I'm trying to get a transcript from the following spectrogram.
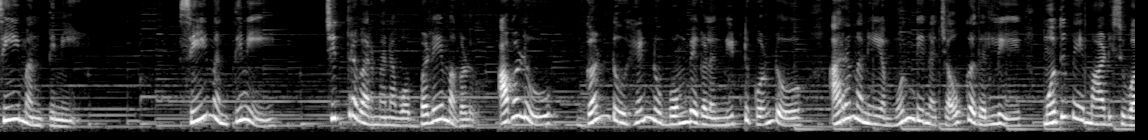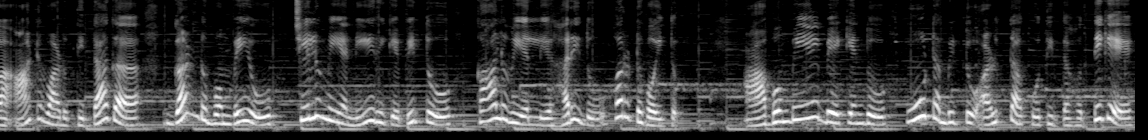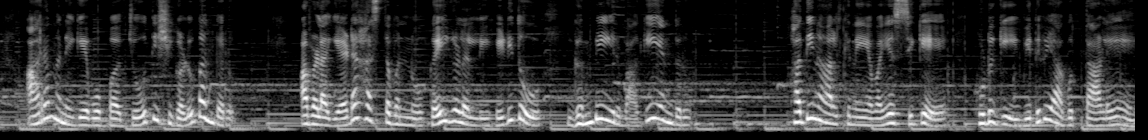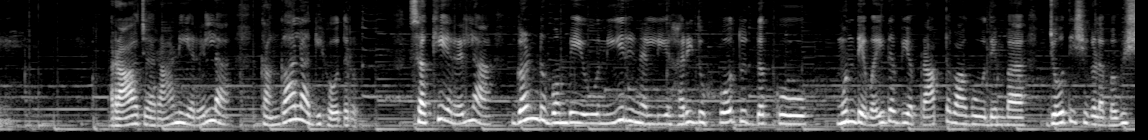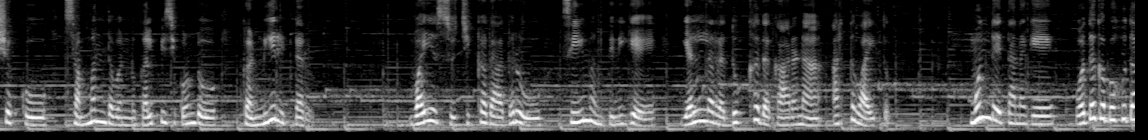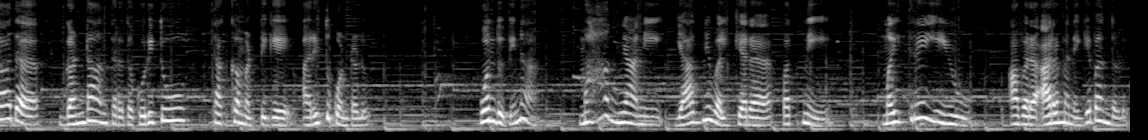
ಸೀಮಂತಿನಿ. ಸೀಮಂತಿನಿ ಚಿತ್ರವರ್ಮನ ಒಬ್ಬಳೇ ಮಗಳು. ಅವಳು ಗಂಡು ಹೆಣ್ಣು ಬೊಂಬೆಗಳನ್ನಿಟ್ಟುಕೊಂಡು ಅರಮನೆಯ ಮುಂದಿನ ಚೌಕದಲ್ಲಿ ಮದುವೆ ಮಾಡಿಸುವ ಆಟವಾಡುತ್ತಿದ್ದಾಗ ಗಂಡು ಬೊಂಬೆಯು ಚಿಲುಮೆಯ ನೀರಿಗೆ ಬಿದ್ದು ಕಾಲುವೆಯಲ್ಲಿ ಹರಿದು ಹೊರಟು ಹೋಯಿತು. ಆ ಬೊಂಬೆಯೇ ಬೇಕೆಂದು ಊಟ ಬಿಟ್ಟು ಅಳುತ್ತಾ ಕೂತಿದ್ದ ಹೊತ್ತಿಗೆ ಅರಮನೆಗೆ ಒಬ್ಬ ಜ್ಯೋತಿಷಿಗಳು ಬಂದರು. ಅವಳ ಎಡಹಸ್ತವನ್ನು ಕೈಗಳಲ್ಲಿ ಹಿಡಿದು ಗಂಭೀರವಾಗಿ ಎಂದರು. ಹದಿನಾಲ್ಕನೆಯ ವಯಸ್ಸಿಗೆ ಹುಡುಗಿ ವಿಧವೆಯಾಗುತ್ತಾಳೆ. ರಾಜ ರಾಣಿಯರೆಲ್ಲ ಕಂಗಾಲಾಗಿ ಹೋದರು. ಸಖಿಯರೆಲ್ಲ ಗಂಡು ಬೊಂಬೆಯು ನೀರಿನಲ್ಲಿ ಹರಿದು ಹೋದುದಕ್ಕೂ ಮುಂದೆ ವೈದವ್ಯ ಪ್ರಾಪ್ತವಾಗುವುದೆಂಬ ಜ್ಯೋತಿಷಿಗಳ ಭವಿಷ್ಯಕ್ಕೂ ಸಂಬಂಧವನ್ನು ಕಲ್ಪಿಸಿಕೊಂಡು ಕಣ್ಣೀರಿಟ್ಟರು. ವಯಸ್ಸು ಚಿಕ್ಕದಾದರೂ ಸೀಮಂತಿನಿಗೆ ಎಲ್ಲರ ದುಃಖದ ಕಾರಣ ಅರ್ಥವಾಯಿತು. ಮುಂದೆ ತನಗೆ ಒದಗಬಹುದಾದ ಗಂಡಾಂತರದ ಕುರಿತೂ ತಕ್ಕ ಮಟ್ಟಿಗೆ ಅರಿತುಕೊಂಡಳು. ಒಂದು ದಿನ ಮಹಾಜ್ಞಾನಿ ಯಾಜ್ಞವಲ್ಕ್ಯರ ಪತ್ನಿ ಮೈತ್ರೇಯಿಯು ಅವರ ಅರಮನೆಗೆ ಬಂದಳು.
